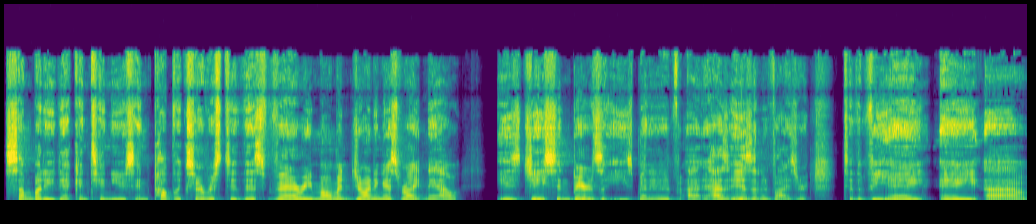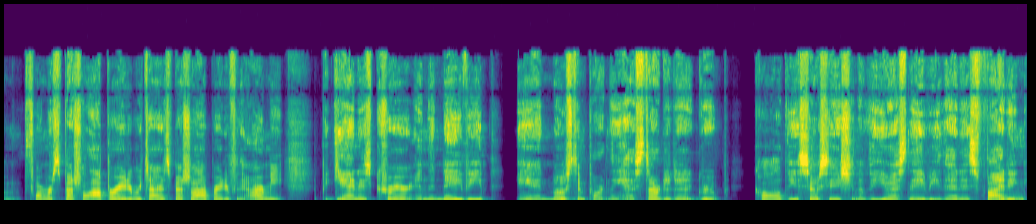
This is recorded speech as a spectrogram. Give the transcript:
somebody that continues in public service to this very moment. Joining us right now is Jason Beardsley. He's been an, uh, has is an advisor to the VA, a uh, former special operator, retired special operator for the Army, began his career in the Navy, and most importantly, has started a group called the Association of the U.S. Navy that is fighting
